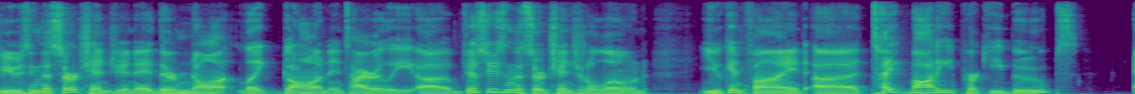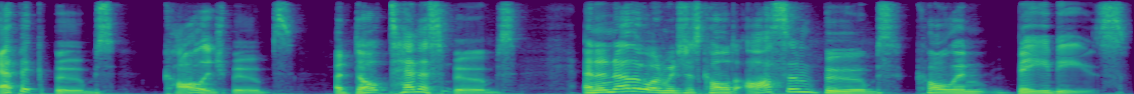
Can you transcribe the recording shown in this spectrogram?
using the search engine. Eh, They're not like gone entirely. Uh, just using the search engine alone, you can find uh, tight body perky boobs, epic boobs, college boobs, adult tennis boobs, and another one which is called awesome boobs colon babies.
